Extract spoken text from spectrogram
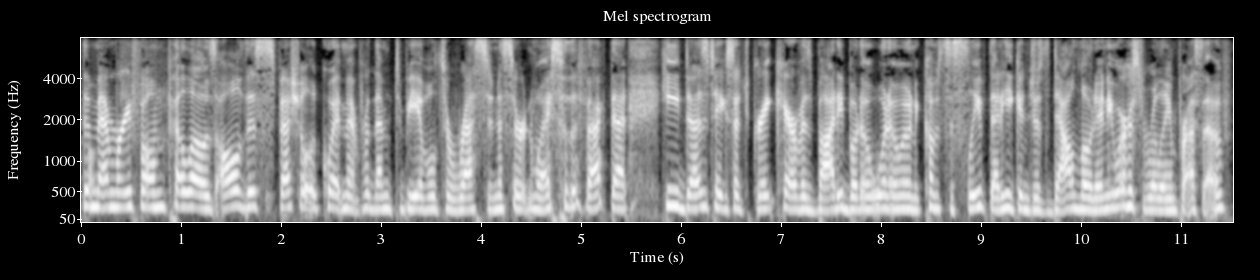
the memory foam pillows, all of this special equipment for them to be able to rest in a certain way. So the fact that he does take such great care of his body, but when, when it comes to sleep, that he can just download anywhere is really impressive.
